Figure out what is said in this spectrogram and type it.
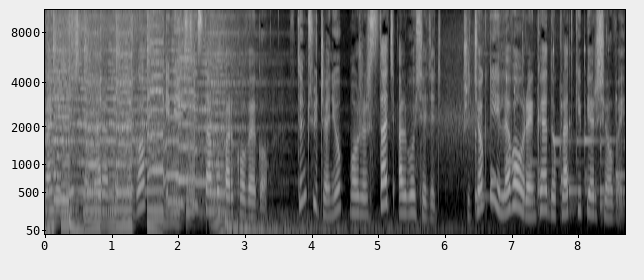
Rozciąganie mięśnia naramiennego i mięśni stawu barkowego. W tym ćwiczeniu możesz stać albo siedzieć. Przyciągnij lewą rękę do klatki piersiowej.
